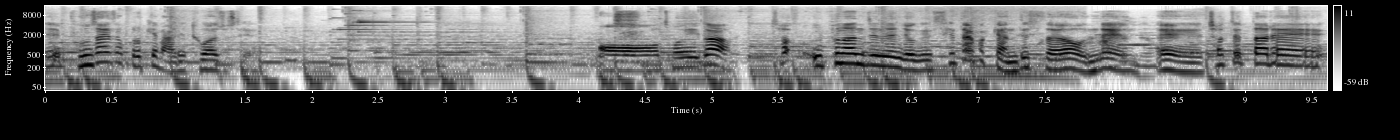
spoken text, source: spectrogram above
네, 본사에서 그렇게 많이 도와주세요. 어, 저희가 첫 오픈한 지는 여기 세 달밖에 안 됐어요. 근데 예, 첫째 달에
